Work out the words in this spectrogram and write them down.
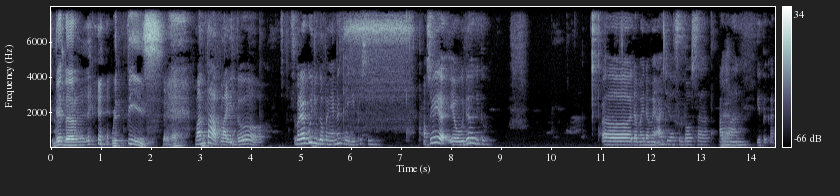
together with peace ya kan? mantap lah itu. Sebenarnya gue juga pengennya kayak gitu sih. Maksudnya ya ya udah gitu. Eh damai-damai aja sentosa Ya. aman gitu kan.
